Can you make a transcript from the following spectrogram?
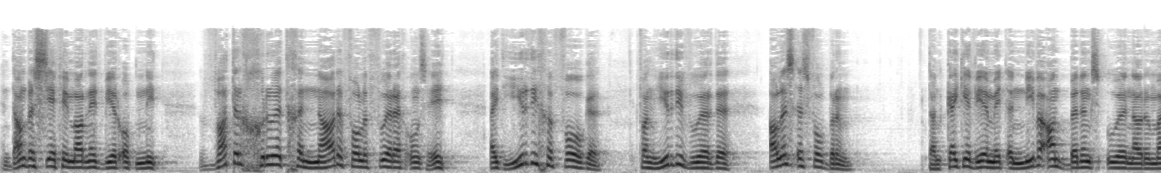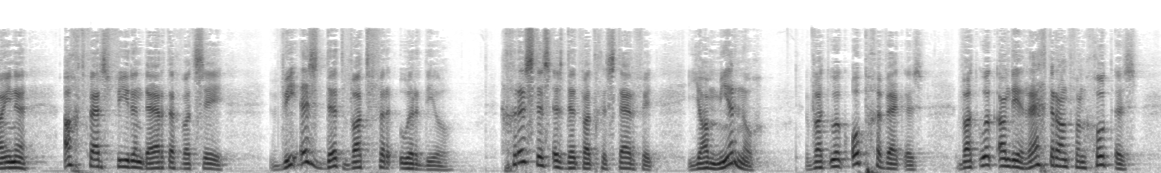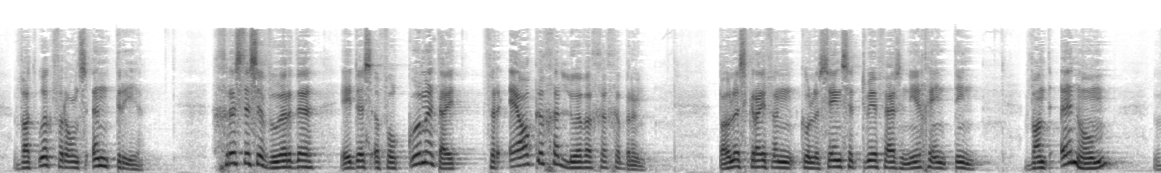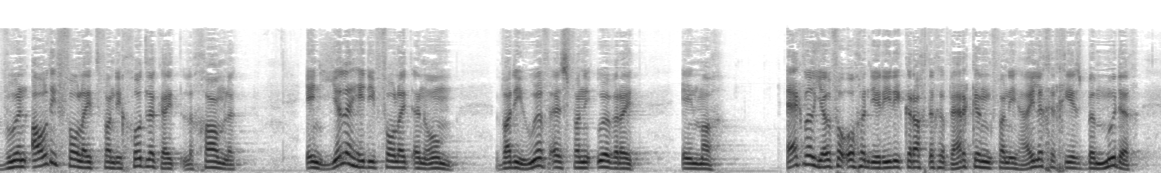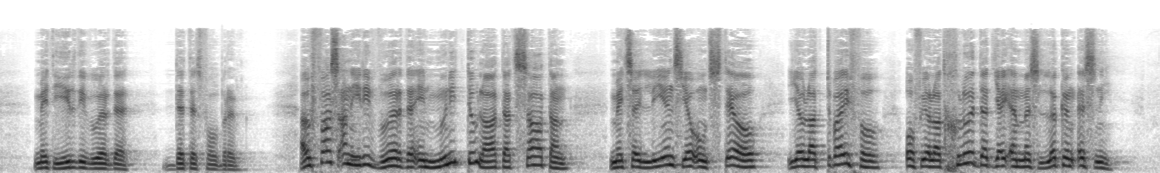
En dan besef jy maar net weer opnuut watter groot genadevolle voorreg ons het uit hierdie gevolge van hierdie woorde alles is volbring. Dan kyk jy weer met 'n nuwe aanbiddingsoë na Romeine 8 vers 34 wat sê: Wie is dit wat veroordeel? Christus is dit wat gesterf het, ja meer nog, wat ook opgewek is wat ook aan die regterhand van God is wat ook vir ons intree. Christus se woorde het dus 'n volkomendheid vir elke gelowige gebring. Paulus skryf in Kolossense 2 vers 9 en 10: Want in hom woon al die volheid van die goddelikheid liggaamlik en julle het die volheid in hom wat die hoof is van die owerheid en mag. Ek wil jou vanoggend deur hierdie kragtige werking van die Heilige Gees bemoedig met hierdie woorde: Dit is volbring. Hou vas aan hierdie woorde en moenie toelaat dat Satan met sy leuns jou ontstel, jou laat twyfel of jou laat glo dat jy 'n mislukking is nie.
